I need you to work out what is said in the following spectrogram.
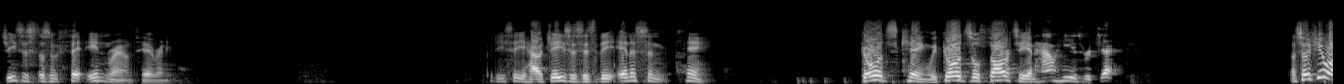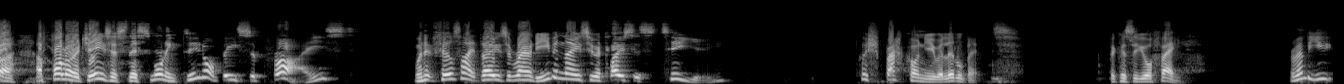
Jesus doesn't fit in round here anymore. But you see how Jesus is the innocent king, God's king, with God's authority, and how he is rejected. And so, if you are a follower of Jesus this morning, do not be surprised when it feels like those around you, even those who are closest to you, push back on you a little bit because of your faith. Remember, you,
